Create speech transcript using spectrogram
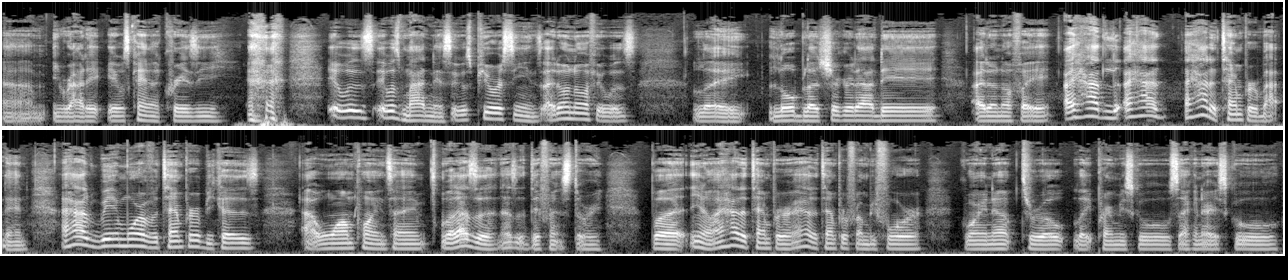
um, erratic. It was kind of crazy. it was it was madness. It was pure scenes. I don't know if it was like low blood sugar that day. I don't know if I I had I had I had a temper back then. I had way more of a temper because at one point in time. Well, that's a that's a different story. But you know, I had a temper. I had a temper from before growing up throughout like primary school, secondary school,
